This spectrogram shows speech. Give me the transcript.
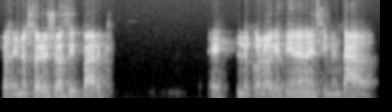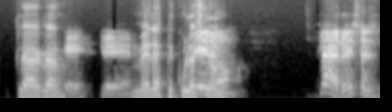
los dinosaurios de Jurassic Park, el color que tienen es cimentado. Claro, claro. Este, Mera especulación. pero, claro, eso es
